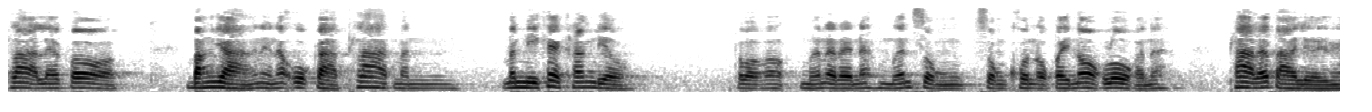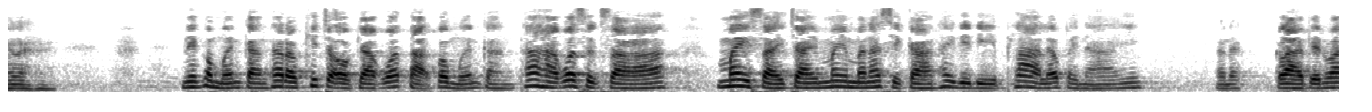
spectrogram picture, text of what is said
พลาดแล้วก็บางอย่างเนี่ยนะโอกาสพลาดมันมันมีแค่ครั้งเดียวเขาบอกเหมือนอะไรนะเหมือนส่งส่งคนออกไปนอกโลกอะนะพลาดแล้วตายเลยเนี่ยนะนี่ก็เหมือนกัน ถ้าเราคิดจะออกจากวัตตะก็เหมือนกัน ถ้าหากว่าศึกษาไม่ใส่ใจไม่มนสิการให้ดีๆ พลาดแล้วไปไหนนะกลายเป็นว่า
